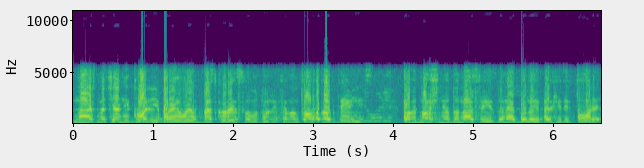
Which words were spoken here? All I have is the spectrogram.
наш начальник колії проявив безкорисливу дуже філантропську активність по відношенню до нашої занедбаної архітектури.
